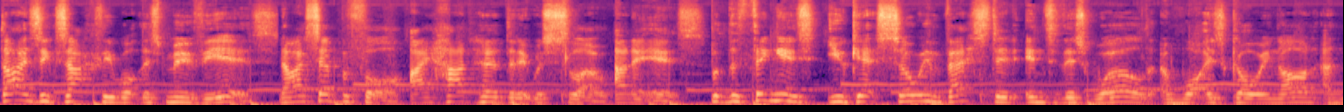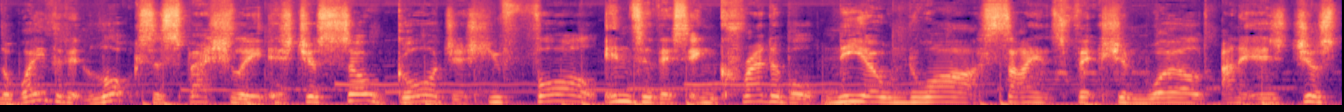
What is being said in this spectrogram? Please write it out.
that is exactly what this movie is. Now I said before, I had heard that it was slow, and it is. But the thing is, you get so invested into this world and what is going on, and the way that it looks especially is just so gorgeous. You fall into this incredible neo-noir science fiction world and it is just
